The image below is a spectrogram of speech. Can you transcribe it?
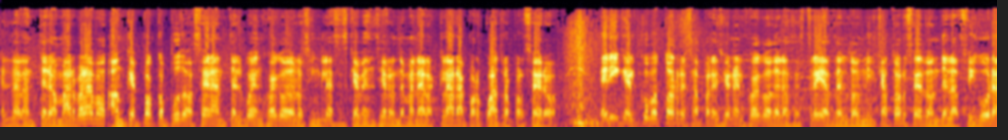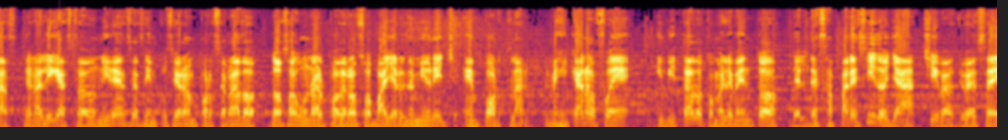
el delantero Omar Bravo, aunque poco pudo hacer ante el buen juego de los ingleses que vencieron de manera clara por 4 por 0. Eric El Cubo Torres apareció en el juego de las estrellas del 2014, donde las figuras de la liga estadounidense se impusieron por cerrado 2 a 1 al poderoso Bayern de Múnich en Portland. El mexicano fue invitado como elemento del desaparecido ya Chivas USA.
